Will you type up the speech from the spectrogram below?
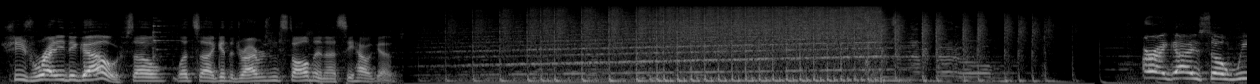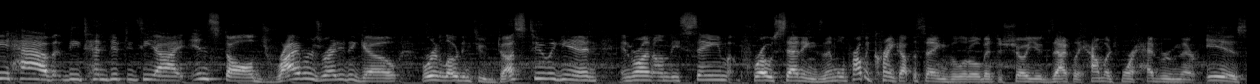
She's ready to go. So let's uh, get the drivers installed and uh, see how it goes. All right, guys, so we have the 1050 Ti installed, drivers ready to go. We're gonna load into Dust 2 again and run on the same pro settings. And then we'll probably crank up the settings a little bit to show you exactly how much more headroom there is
